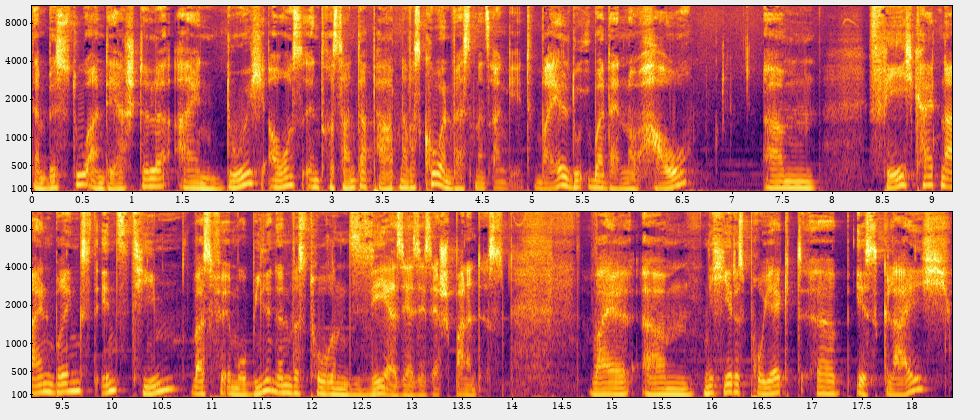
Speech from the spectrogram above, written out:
Dann bist du an der Stelle ein durchaus interessanter Partner, was Co-Investments angeht, weil du über dein Know-how ähm, Fähigkeiten einbringst ins Team, was für Immobilieninvestoren sehr, sehr, sehr, sehr spannend ist weil ähm, nicht jedes Projekt äh, ist gleich.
